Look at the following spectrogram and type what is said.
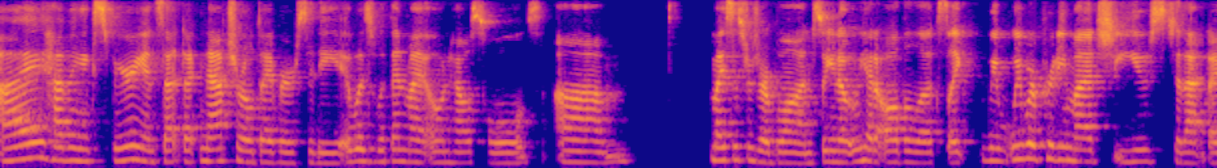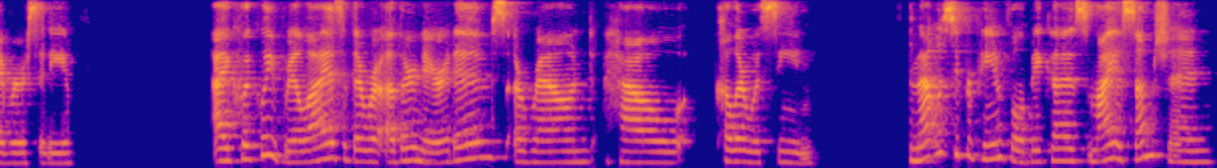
I, having experienced that di- natural diversity, it was within my own household. Um, my sisters are blonde, so you know we had all the looks. Like we we were pretty much used to that diversity. I quickly realized that there were other narratives around how color was seen. And that was super painful because my assumption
